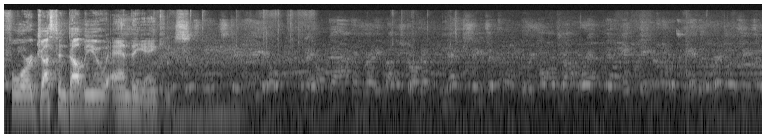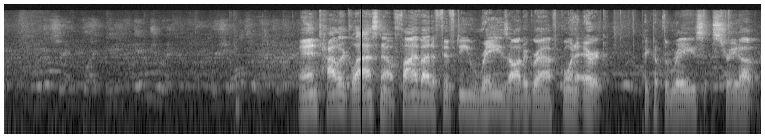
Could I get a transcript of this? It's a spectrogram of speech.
for Justin W. and the Yankees. And Tyler Glasnow, 5 out of 50 Rays autograph going to Eric. Picked up the Rays straight up.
